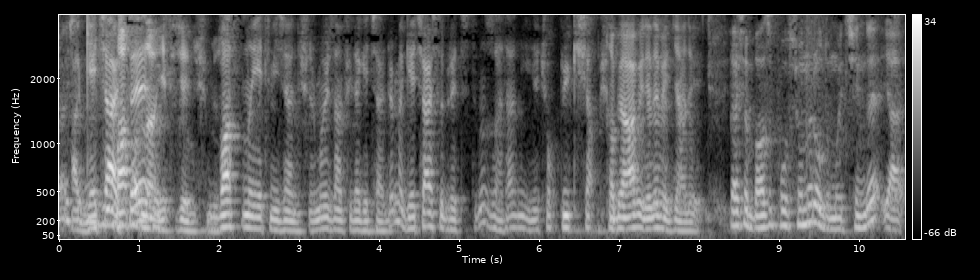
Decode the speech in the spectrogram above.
Ya işte Ha, geçerse Boston'a yeteceğini düşünüyorsun. Boston'a yetmeyeceğini düşünüyorum. O yüzden file geçer diyorum. Ama geçerse Brad Stevens zaten yine çok büyük iş yapmış. Tabii abi ne demek yani. Ya işte bazı pozisyonlar oldu maç içinde. Ya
